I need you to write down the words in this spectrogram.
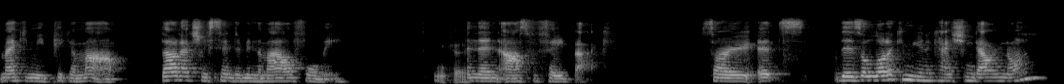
making me pick them up, they'd actually send them in the mail for me Okay. and then ask for feedback. So it's there's a lot of communication going on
